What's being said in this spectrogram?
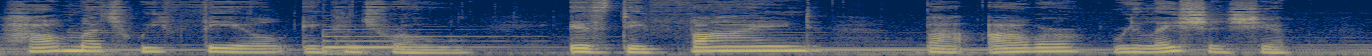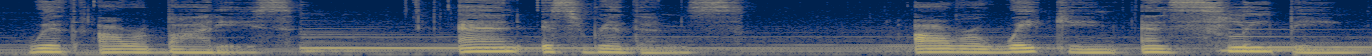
how much we feel in control, is defined by our relationship with our bodies and its rhythms, our waking and sleeping,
